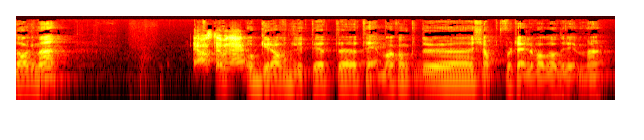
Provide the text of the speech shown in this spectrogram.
dagene. ja, stemmer det. Og gravd litt i et tema. Kan ikke du kjapt fortelle hva du har drevet med?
